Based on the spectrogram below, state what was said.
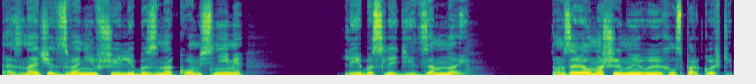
«А значит, звонивший либо знаком с ними, либо следит за мной». Он завел машину и выехал с парковки.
